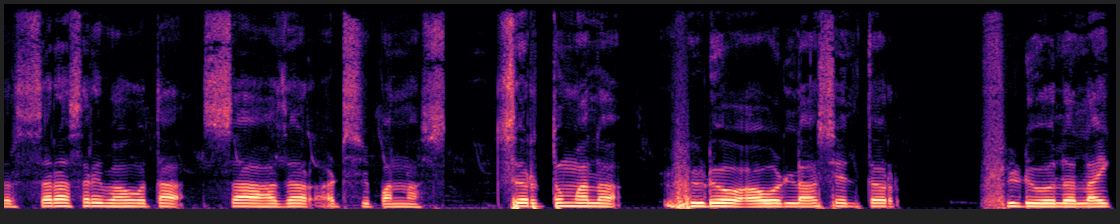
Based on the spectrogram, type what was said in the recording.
तर सरासरी भाव होता सहा हजार आठशे पन्नास. जर तुम्हाला व्हिडिओ आवडला असेल तर व्हिडिओला लाईक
